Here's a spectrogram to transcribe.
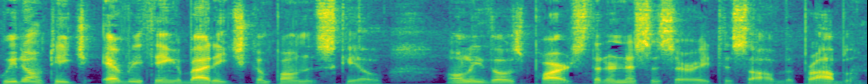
We don't teach everything about each component skill, only those parts that are necessary to solve the problem.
